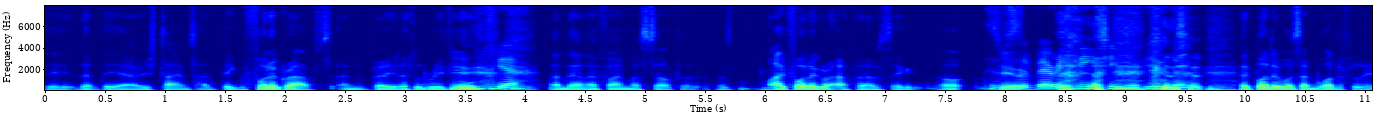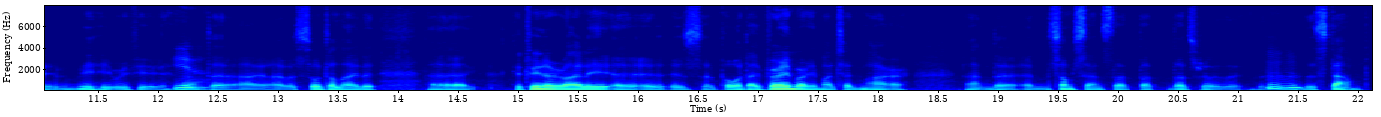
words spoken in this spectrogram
the, that the Irish Times had big photographs and very little review. Yeah. and then I found myself, it was my photograph, and I was thinking, oh, This dear. was a very meaty review, but it was a wonderfully meaty review, Yeah. and uh, I, I was so delighted. Uh, Caitríona O'Reilly uh, is a poet I very, very much admire, and uh, in some sense that, that that's really the, the, Mm-hmm. the stamp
